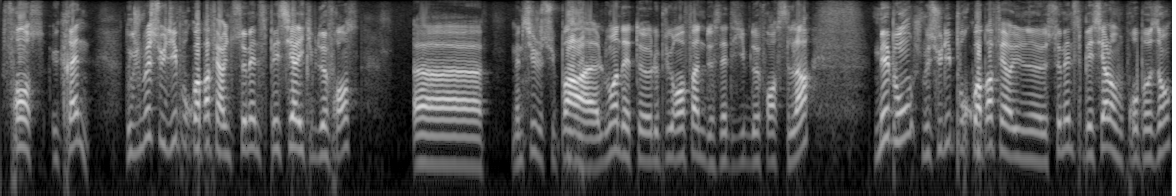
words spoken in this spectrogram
France-Ukraine. Donc je me suis dit pourquoi pas faire une semaine spéciale équipe de France, euh, même si je suis pas loin d'être le plus grand fan de cette équipe de France là. Mais bon, je me suis dit pourquoi pas faire une semaine spéciale en vous proposant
